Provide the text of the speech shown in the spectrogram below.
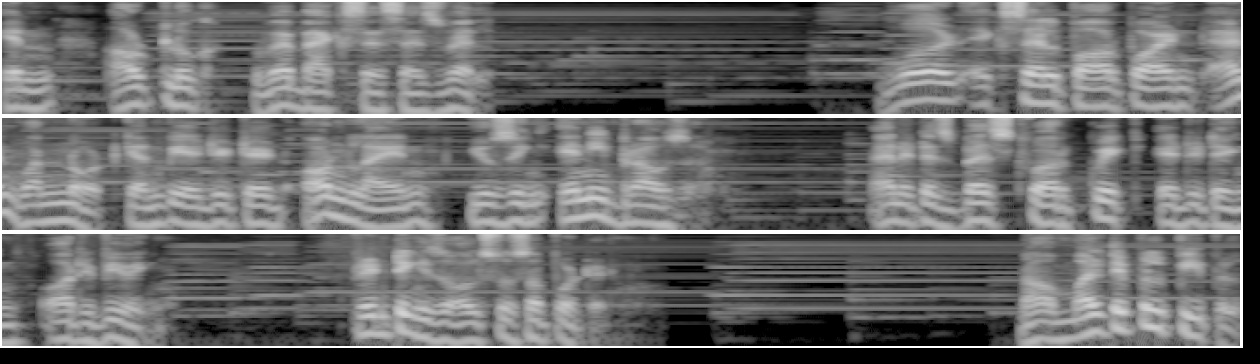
in Outlook Web Access as well. Word, Excel, PowerPoint and OneNote can be edited online using any browser and it is best for quick editing or reviewing. Printing is also supported. Now multiple people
